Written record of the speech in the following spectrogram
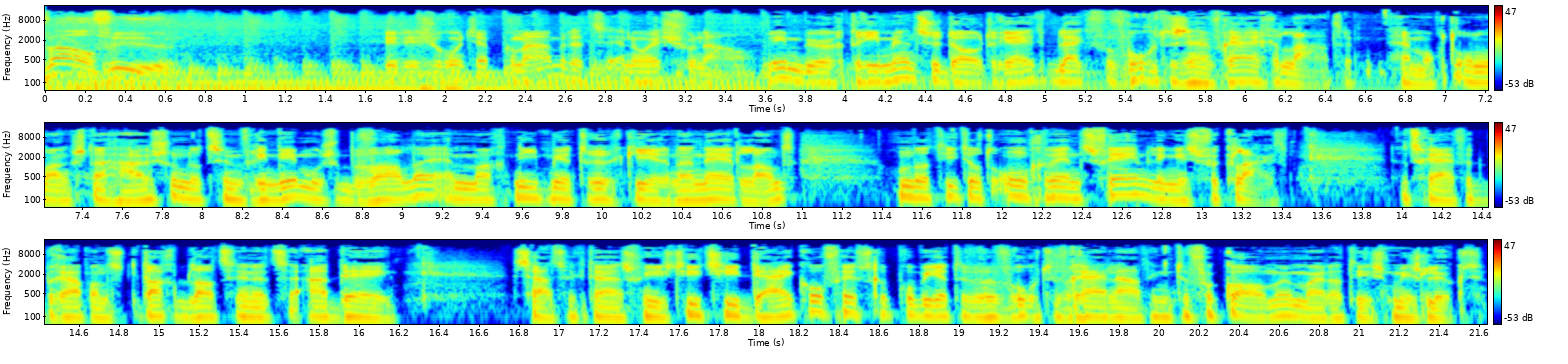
12 uur. Dit is Jeroen Tjepkema met het NOS Journaal. Limburg drie mensen doodreed, blijkt vervroegd te zijn vrijgelaten. Hij mocht onlangs naar huis omdat zijn vriendin moest bevallen... en mag niet meer terugkeren naar Nederland... omdat hij tot ongewenst vreemdeling is verklaard. Dat schrijft het Brabants Dagblad en het AD. Staatssecretaris van Justitie Dijkhoff heeft geprobeerd... de vervroegde vrijlating te voorkomen, maar dat is mislukt.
